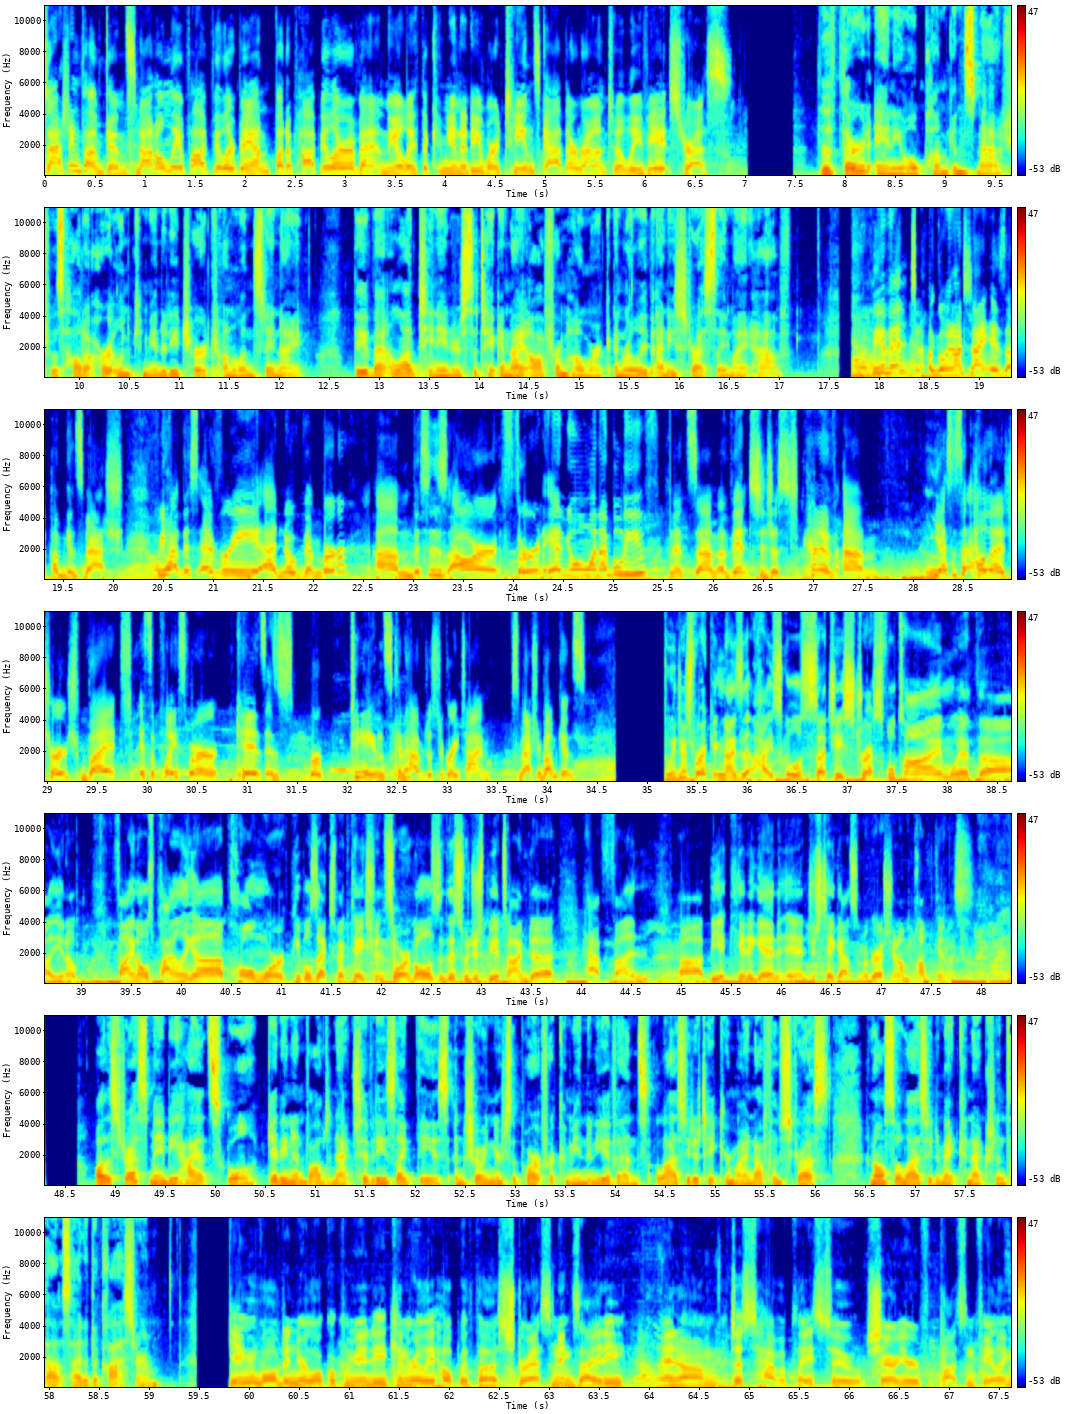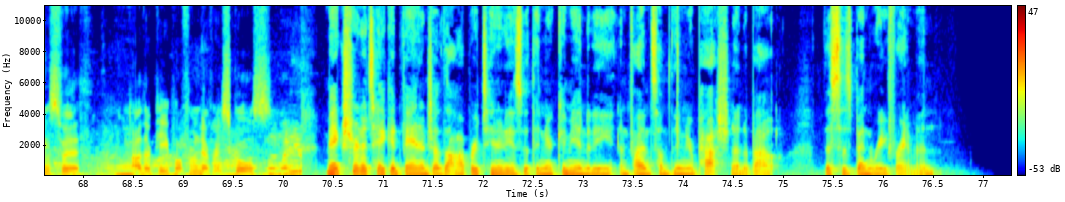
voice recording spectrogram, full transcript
Smashing Pumpkins, not only a popular band, but a popular event in the Olathe community where teens gather around to alleviate stress. The third annual Pumpkin Smash was held at Heartland Community Church on Wednesday night. The event allowed teenagers to take a night off from homework and relieve any stress they might have. The event going on tonight is a pumpkin smash. We have this every uh, November. Um, this is our third annual one, I believe. And it's an um, event to just kind of, um, yes, it's held at a church, but it's a place where kids and, or teens can have just a great time smashing pumpkins. We just recognize that high school is such a stressful time with, uh, you know, finals piling up, homework, people's expectations. So our goal is that this would just be a time to have fun, uh, be a kid again, and just take out some aggression on pumpkins. While the stress may be high at school, getting involved in activities like these and showing your support for community events allows you to take your mind off of stress and also allows you to make connections outside of the classroom. Getting involved in your local community can really help with uh, stress and anxiety and um, just have a place to share your thoughts and feelings with other people from different schools. Make sure to take advantage of the opportunities within your community and find something you're passionate about. This has been Reef Raymond.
